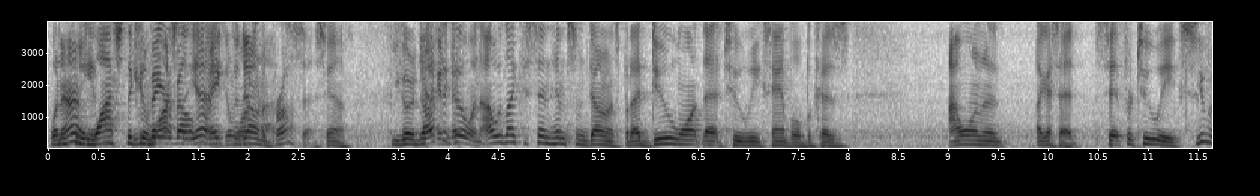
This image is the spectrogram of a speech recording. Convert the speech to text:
well You now can watch the conveyor watch belt yeah, make you can the watch the donuts. process. Yeah. You go to Dunkin' That's a good one. I would like to send him some donuts, but I do want that two week sample because I want to, like I said, sit for two weeks. You have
